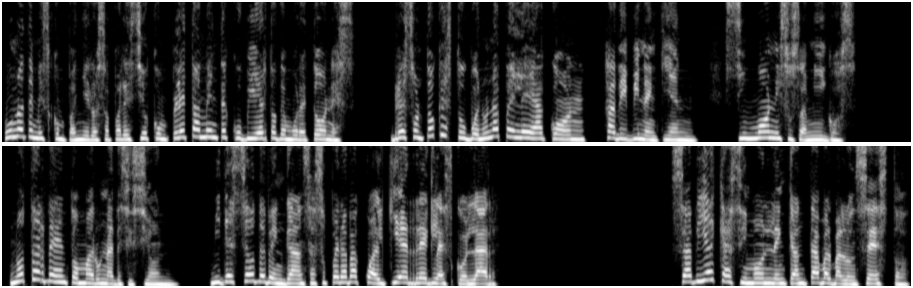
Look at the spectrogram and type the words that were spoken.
uno de mis compañeros apareció completamente cubierto de moretones. Resultó que estuvo en una pelea con, adivinen quién, Simón y sus amigos. No tardé en tomar una decisión. Mi deseo de venganza superaba cualquier regla escolar. Sabía que a Simón le encantaba el baloncesto.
